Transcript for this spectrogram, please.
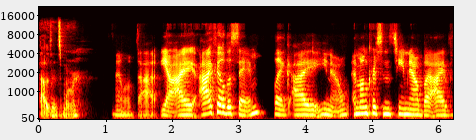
thousands more. I love that. Yeah, I I feel the same. Like I, you know, I'm on Kristin's team now, but I've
